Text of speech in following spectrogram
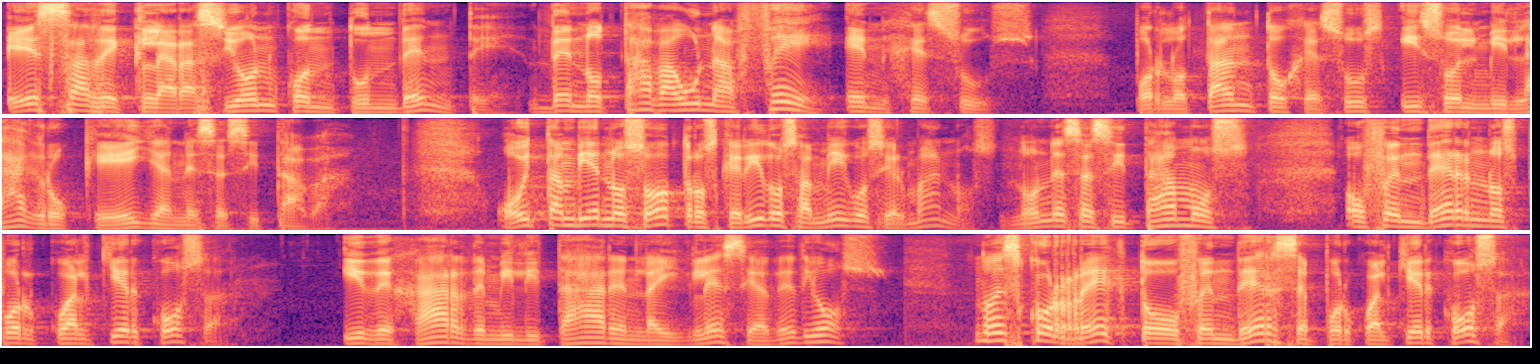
Esa declaración contundente denotaba una fe en Jesús. Por lo tanto, Jesús hizo el milagro que ella necesitaba. Hoy también nosotros, queridos amigos y hermanos, no necesitamos ofendernos por cualquier cosa y dejar de militar en la iglesia de Dios. No es correcto ofenderse por cualquier cosa,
